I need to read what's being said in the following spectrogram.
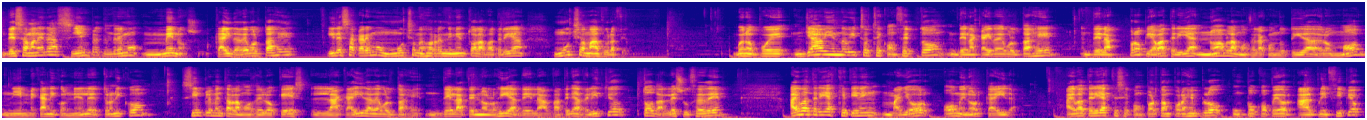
De esa manera siempre tendremos menos caída de voltaje y le sacaremos mucho mejor rendimiento a la batería, mucho más duración. Bueno, pues ya habiendo visto este concepto de la caída de voltaje de la propia batería, no hablamos de la conductividad de los mods, ni en mecánico ni en electrónico, simplemente hablamos de lo que es la caída de voltaje de la tecnología de las baterías de litio, todas le sucede. Hay baterías que tienen mayor o menor caída. Hay baterías que se comportan, por ejemplo, un poco peor al principio,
